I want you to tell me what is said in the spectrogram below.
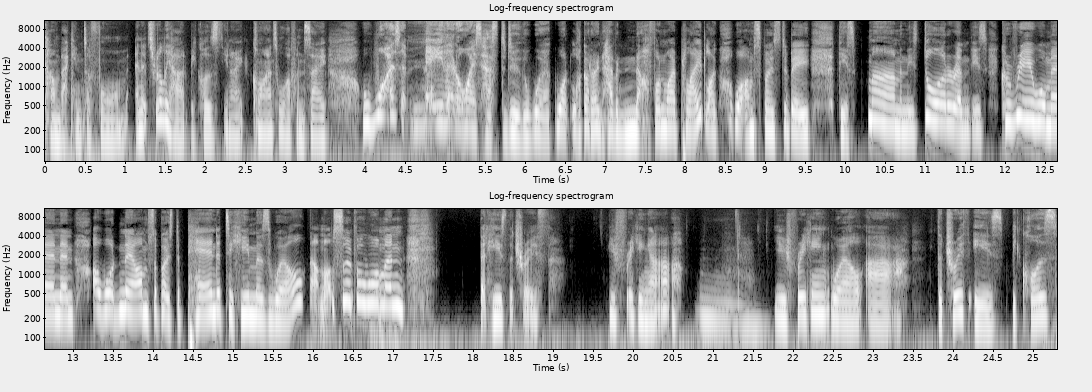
come back into form. And it's really hard because, you know, clients will often say, well, why is it me that always has to do the work? What, like I don't have enough on my plate? Like, what, I'm supposed to be this mum and this daughter and this career woman. And, oh, what, now I'm supposed to pander to him as well? I'm not superwoman. But here's the truth you freaking are. Mm. You freaking well are. The truth is because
